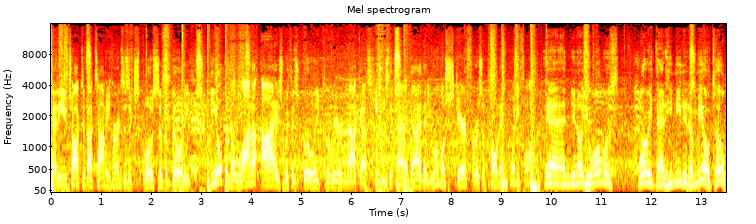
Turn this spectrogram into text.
Teddy, you talked about Tommy Hearns' explosive ability. He opened a lot of eyes with his early career knockouts. He was the kind of guy that you were almost scared for his opponent when he fought. Yeah, and you know, you almost worried that he needed a meal too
